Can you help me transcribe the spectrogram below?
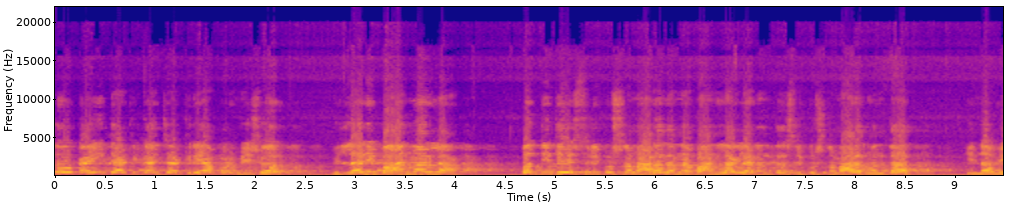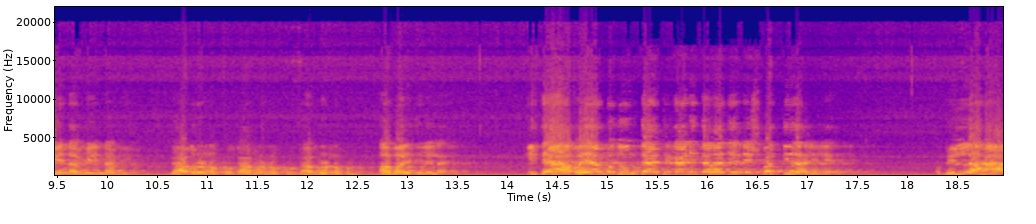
तो काही त्या ठिकाणच्या क्रिया परमेश्वर भिल्लानी बाण मारला पण तिथे श्रीकृष्ण महाराजांना बाण लागल्यानंतर श्रीकृष्ण महाराज म्हणतात की नभी नभी नभी. घाबरू नको घाबरू नको घाबरू नको. अभय दिलेला आहे. की त्या अभयामधून त्या ठिकाणी त्याला जे निष्पत्ती झालेली आहे. भिल्ल हा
